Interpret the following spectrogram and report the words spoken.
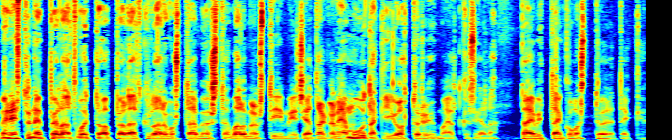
menestyneet pelaat, voittavat pelaajat kyllä arvostaa myös sitä valmennustiimiä siellä takana ja muutakin johtoryhmää, jotka siellä päivittäin kovasti töitä tekee.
